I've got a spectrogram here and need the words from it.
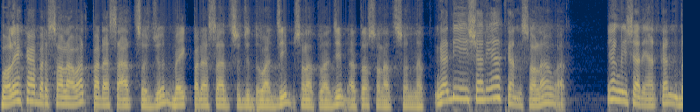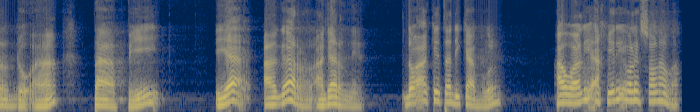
Bolehkah bersolawat pada saat sujud, baik pada saat sujud wajib, sholat wajib, atau sholat sunat? Nggak disyariatkan solawat. Yang disyariatkan berdoa, tapi ya agar, agar nih, doa kita dikabul, awali akhiri oleh solawat.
